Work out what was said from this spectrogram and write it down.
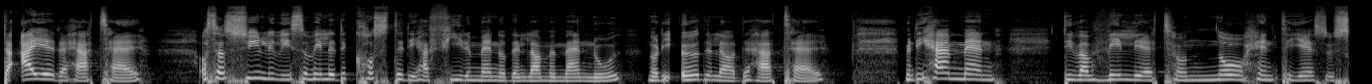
der eier det her tau. Og sannsynligvis så ville det koste de her fire menn og den lamme mannen noe når de ødela det her tau. Men de her menn de var villige til å nå hen til Jesus,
